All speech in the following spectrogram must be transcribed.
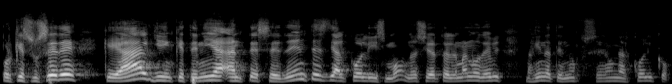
Porque sucede que alguien que tenía antecedentes de alcoholismo, ¿no es cierto? El hermano David, imagínate, no, pues era un alcohólico.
